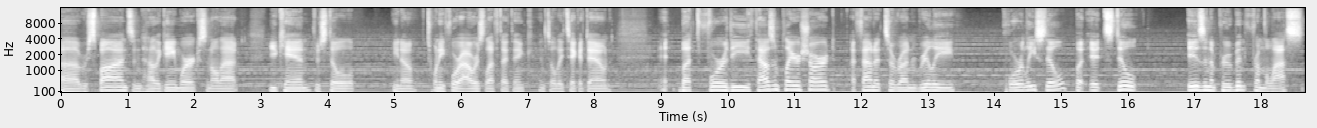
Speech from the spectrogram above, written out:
uh, responds and how the game works and all that, you can. There's still, you know, 24 hours left, I think, until they take it down. Eh, but for the 1,000 player shard, I found it to run really poorly still, but it still is an improvement from the last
